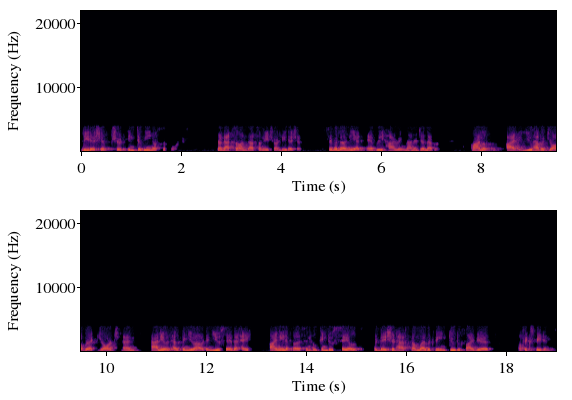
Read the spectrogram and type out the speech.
leadership should intervene or support. Now that's on that's on HR leadership. Similarly, at every hiring manager level, I'm a I, you have a job rec, George, and AllyO is helping you out, and you say that hey, I need a person who can do sales, but they should have somewhere between two to five years of experience.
